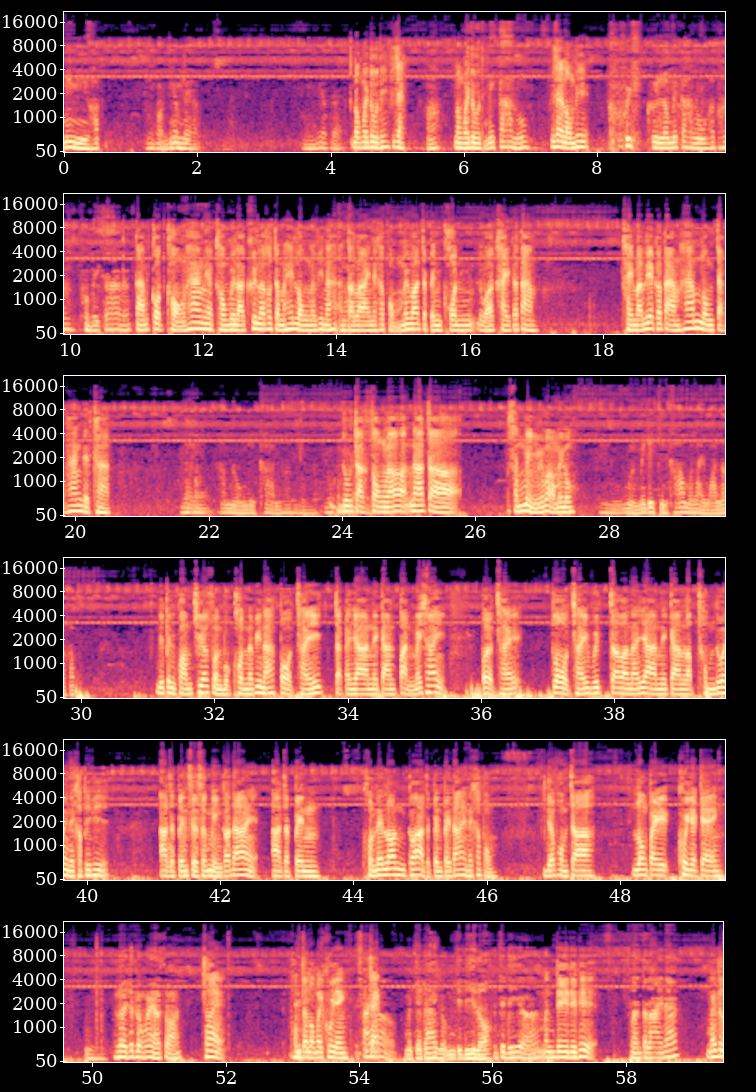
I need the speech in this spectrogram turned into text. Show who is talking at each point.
Speaker 1: ไม่มีครับ
Speaker 2: หอนเงียบเลยครับเงียบเลย
Speaker 3: ลงไปดูดิพี่แจ็ค
Speaker 1: ฮะ
Speaker 3: ลงไปดูดิ
Speaker 1: ไม่กล้าลง
Speaker 3: พี่ชายลงพี่
Speaker 2: อุ้ย
Speaker 1: คืนเราไม่กล้าลงครับห้าง
Speaker 2: ผมไม่กล้านะ
Speaker 3: ตามกฎของห้างเนี่ยเขาเวลาขึ้นแล้วเขาจะไม่ให้ลงนะพี่นะอันตรายนะครับ ผมไม่ว่าจะเป็นคนหรือว่าใครก็ตาม ใครมาเรียกก็ตามห้ามลงจากห้างเด็ดขาด
Speaker 1: ได้ห้ามลงเด็ดขาดนะครับลง
Speaker 3: ดูจากทรงแล้วน่าจะสมิงหรือเปล่าไม่รู้
Speaker 1: ไม่รู้ เหมือนไม่ได้กินข้าวมาหลายวันแล้วครับ
Speaker 3: นี่เป็นความเชื่อส่วนบุคคลนะพี่นะ โปรดใช้จักรยานในการปั่นไม่ใช่ เปิดใช้โปรดใช้วิจารณญาณในการรับชมด้วยนะครับพี่พี่ๆอาจจะเป็นเสือสมิงก็ได้ อาจจะเป็นคนเล่ร่อนก็อาจจะเป็นไปได้นะครับผม เดี๋ยวผมจะลงไปคุยกับแกเอง
Speaker 1: อืม
Speaker 2: เลยจะลงไหมอะสอน
Speaker 3: ใช่ ผมจะลงไปคุยเอง
Speaker 2: ใช่
Speaker 3: แจ็ค
Speaker 2: เหรอ
Speaker 1: มันจะได้เหรอมันจะดีเหรอ
Speaker 2: มันจะดีเหรอ
Speaker 3: มันดีดีพี่
Speaker 2: มันอันตรายนะ
Speaker 3: ไม่เป็นไร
